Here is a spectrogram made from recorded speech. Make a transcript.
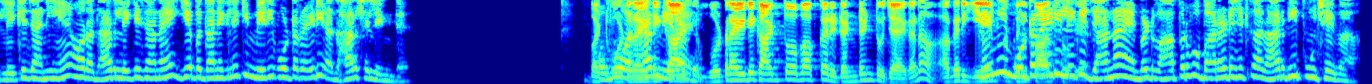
लेके जानी है और आधार लेके जाना है ये बताने के लिए कि मेरी वोटर आईडी आधार से लिंक्ड है। But voter ID card voter ID card तो अब आपका रिडंडेंट हो जाएगा ना अगर ये नहीं नहीं वोटर आईडी लेके जाना है बट वहाँ पर वो बारह डिजिट का आधार भी पूछेगा।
